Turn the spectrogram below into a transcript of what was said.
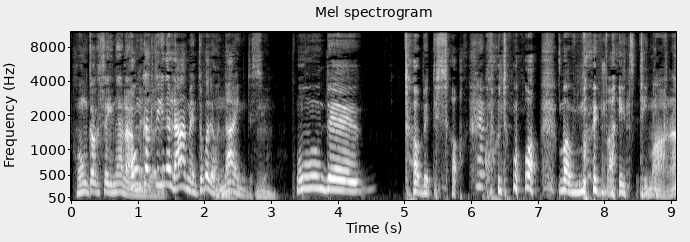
本格的なラーメン。本格的なラーメンとかではないんですよ。ほ、んで、食べてさ、子供は、まあ、うまいうまいっつって言って、まあ、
